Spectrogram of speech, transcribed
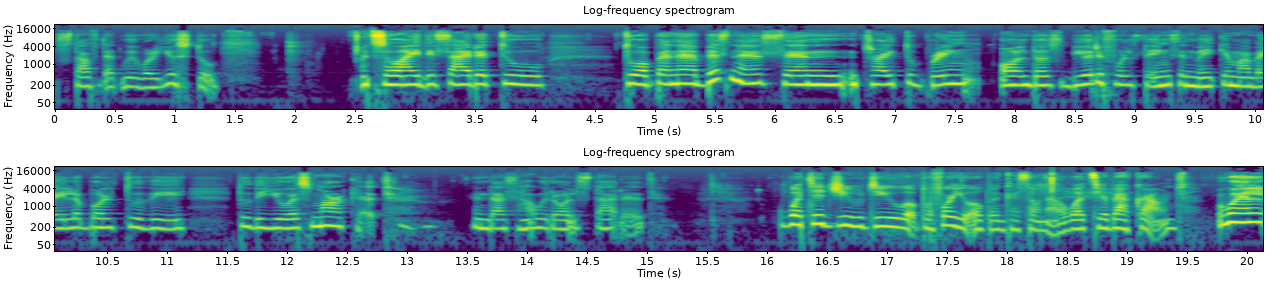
stuff that we were used to. So I decided to to open a business and try to bring all those beautiful things and make them available to the to the U.S. market, mm-hmm. and that's how it all started. What did you do before you opened Casona? What's your background? Well,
